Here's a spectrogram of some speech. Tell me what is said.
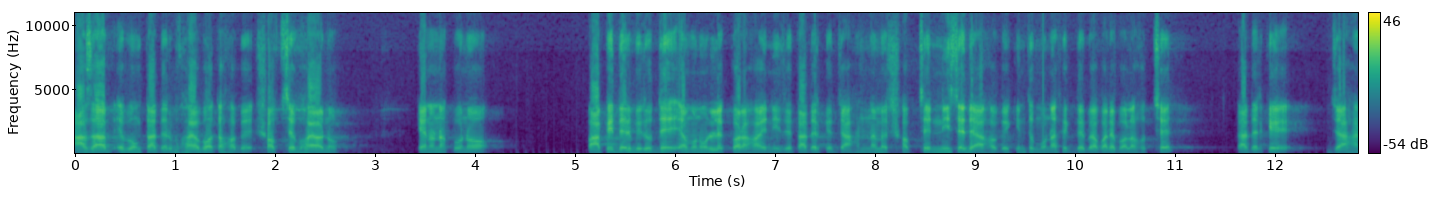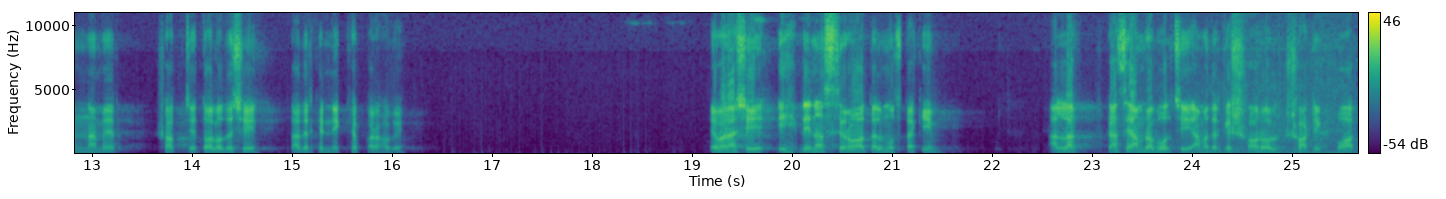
আজাব এবং তাদের ভয়াবহতা হবে সবচেয়ে ভয়ানক। কেননা কোনো পাপীদের বিরুদ্ধে এমন উল্লেখ করা হয়নি যে তাদেরকে জাহান্নামের সবচেয়ে নিচে দেওয়া হবে। কিন্তু মুনাফিকদের ব্যাপারে বলা হচ্ছে, তাদেরকে জাহান্নামের সবচেয়ে তলদেশে তাদেরকে নিক্ষেপ করা হবে। এবার আসি ইহদিনা সিরাত আল মুস্তাকিম। আল্লাহর কাছে আমরা বলছি, আমাদেরকে সরল, সঠিক পথ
